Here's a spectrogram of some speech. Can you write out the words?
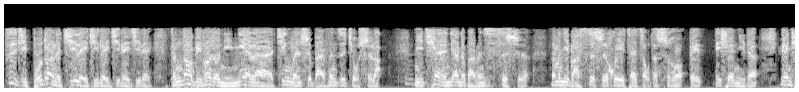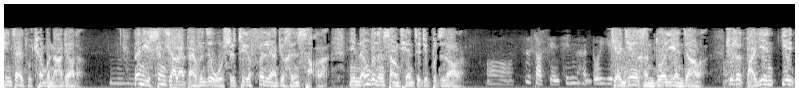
自己不断的积累、积累、积累、积累，等到比方说你念了经文是百分之九十了，嗯你欠人家的百分之四十，那么你把四十会在走的时候被那些你的冤亲债主全部拿掉的。嗯那你剩下来百分之五十，这个分量就很少了。你能不能上天，这就不知道了。哦，至少减轻很多业。减轻很多业障了，就是把业业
